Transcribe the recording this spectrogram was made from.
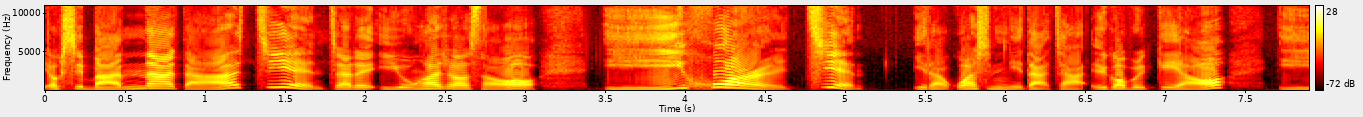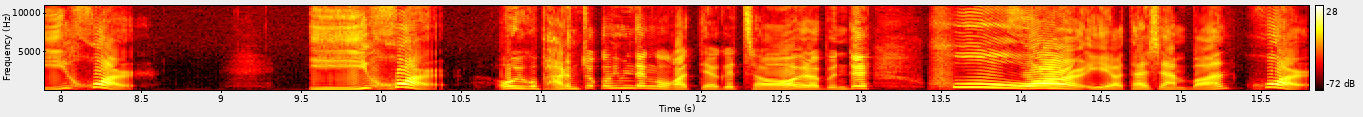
역시 만나다, 찌엔자를 이용하셔서, 이월 찌엔 이라고 하십니다. 자, 읽어볼게요. 이월. 이월. 어, 이거 발음 조금 힘든 것 같아요. 그쵸? 여러분들, 후월이에요. 다시 한번. 월.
